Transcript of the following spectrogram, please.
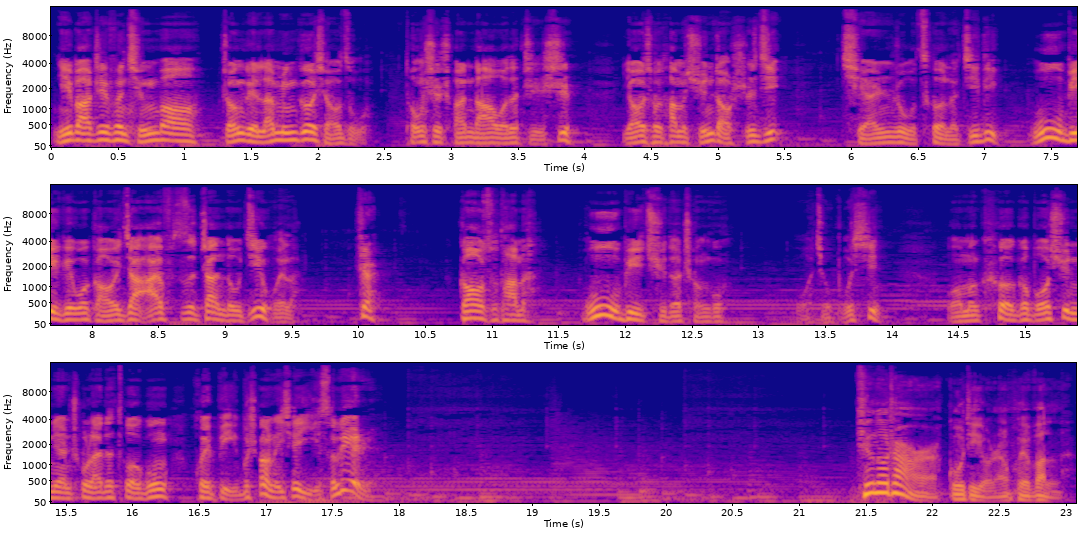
你把这份情报转给蓝明哥小组，同时传达我的指示，要求他们寻找时机潜入策勒基地，务必给我搞一架 F 四战斗机回来。是，告诉他们务必取得成功。我就不信，我们克格勃训练出来的特工会比不上那些以色列人。听到这儿，估计有人会问了：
